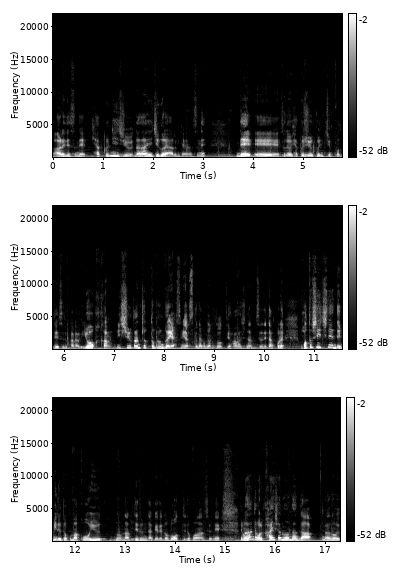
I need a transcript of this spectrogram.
あれですね、127日ぐらいあるみたいなんですね。で、えー、それを119日に固定するから8日間1週間ちょっと分ぐらい休みが少なくなるぞっていう話なんですよね。だからこれ今年1年で見ると、まあ、こういうのになってるんだけれどもっていうところなんですよね。でもなんでこれ会社のなんだあの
